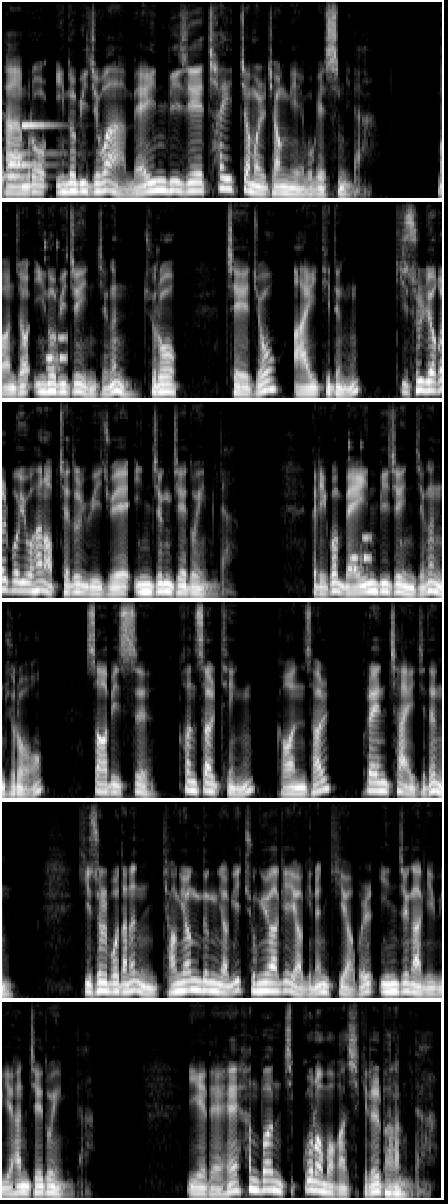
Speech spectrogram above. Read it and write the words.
다음으로 이노비즈와 메인비즈의 차이점을 정리해 보겠습니다. 먼저 이노비즈 인증은 주로 제조, IT 등 기술력을 보유한 업체들 위주의 인증 제도입니다. 그리고 메인비즈 인증은 주로 서비스, 컨설팅, 건설, 프랜차이즈 등 기술보다는 경영 능력이 중요하게 여기는 기업을 인증하기 위한 제도입니다. 이에 대해 한번 짚고 넘어가시기를 바랍니다.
